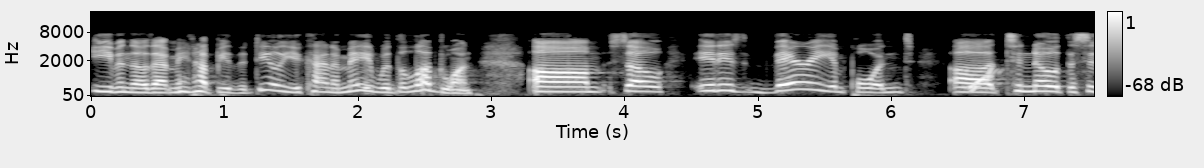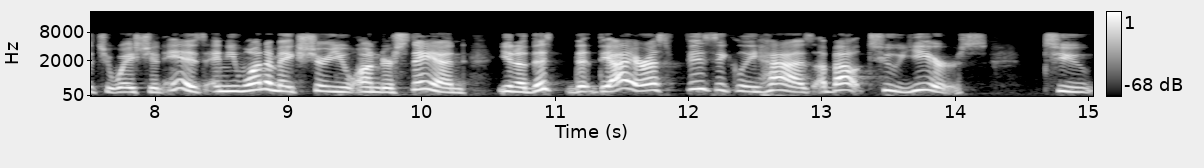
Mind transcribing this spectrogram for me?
Even though that may not be the deal you kind of made with the loved one. Um, so it is very important uh, to know what the situation is, and you want to make sure you understand. You know, this the IRS physically has about two years to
